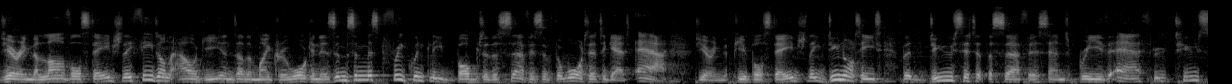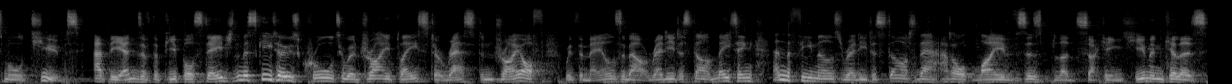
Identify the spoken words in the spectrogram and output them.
During the larval stage, they feed on algae and other microorganisms and must frequently bob to the surface of the water to get air. During the pupal stage, they do not eat, but do sit at the surface and breathe air through two small tubes. At the end of the pupal stage, the mosquitoes crawl to a dry place to rest and dry off, with the males about ready to start mating and the females ready to start their adult lives as blood-sucking human killers.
